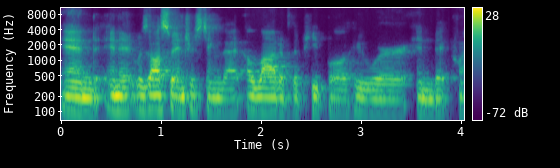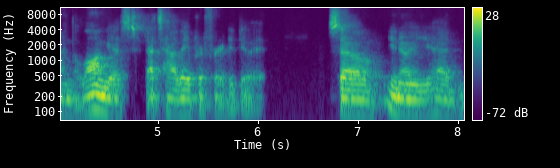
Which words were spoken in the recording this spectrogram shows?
And and it was also interesting that a lot of the people who were in Bitcoin the longest, that's how they preferred to do it. So you know, you had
